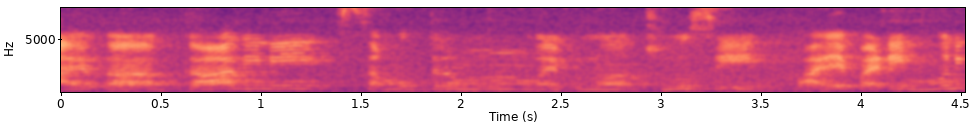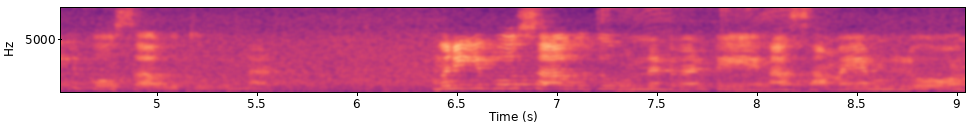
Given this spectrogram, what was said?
ఆ యొక్క గాలిని సముద్రం వైపున చూసి భయపడి మునికిపోసాగుతూ ఉన్నాడు. మునిగిపోసాగుతూ ఉన్నటువంటి ఆ సమయంలో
